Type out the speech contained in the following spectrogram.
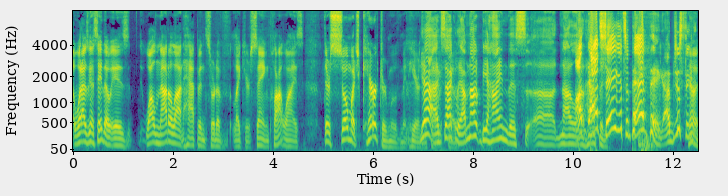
what I was going to say though is, while not a lot happened, sort of like you're saying, plot wise, there's so much character movement here. yeah, exactly. I'm not behind this. Uh, not a lot. I'm happened. not saying it's a bad thing. I'm just no.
